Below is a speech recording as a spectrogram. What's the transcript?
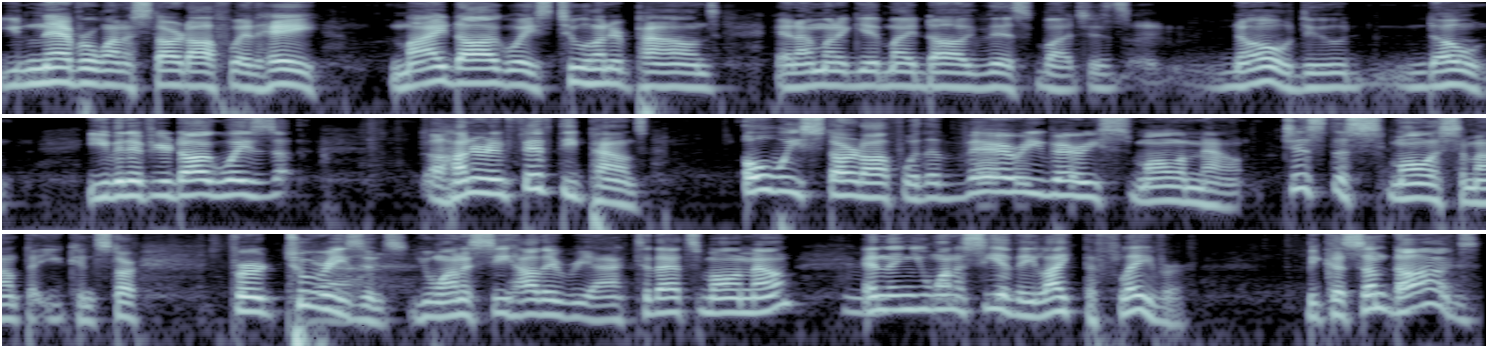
You never want to start off with, "Hey, my dog weighs 200 pounds and I'm going to give my dog this much." It's no, dude, don't. Even if your dog weighs 150 pounds, always start off with a very, very small amount just the smallest amount that you can start for two yeah. reasons. You want to see how they react to that small amount, mm-hmm. and then you want to see if they like the flavor. Because some dogs,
